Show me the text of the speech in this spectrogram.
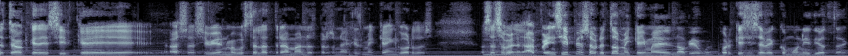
Yo tengo que decir que, o sea, si bien me gusta la trama, los personajes me caen gordos. O sea, sobre- Mm. al principio, sobre todo, me cae mal el novio, güey, porque sí se ve como un idiota,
